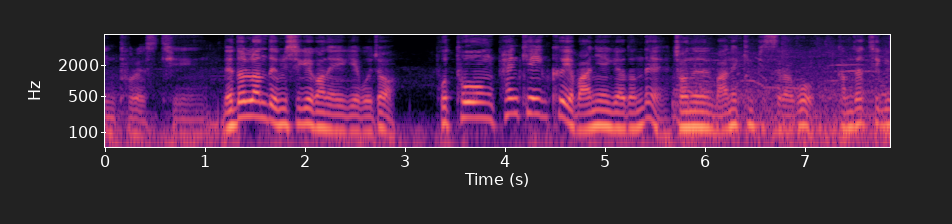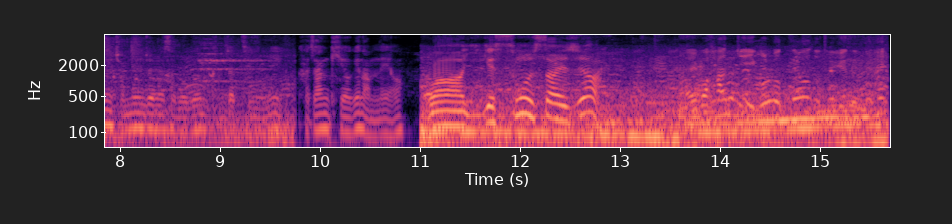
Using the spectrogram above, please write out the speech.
Interesting. 네덜란드 음식에 관해 얘기해보죠. 보통 팬케이크 많이 얘기하던데 저는 Manneken Pis라고 감자튀김 전문점에서 먹은 감자튀김이 가장 기억에 남네요 와 이게 small 사이즈야? 아, 이거 한 끼 이걸로 때워도 되겠는데?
